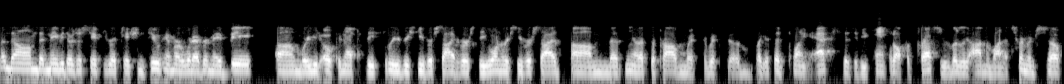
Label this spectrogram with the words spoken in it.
um, then maybe there's a safety rotation to him or whatever it may be. um, where you'd open up the three receiver side versus the one receiver side. Um, that you know that's the problem with with uh, like I said, playing X is if you can't get off a press, you're literally on the line of scrimmage. So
